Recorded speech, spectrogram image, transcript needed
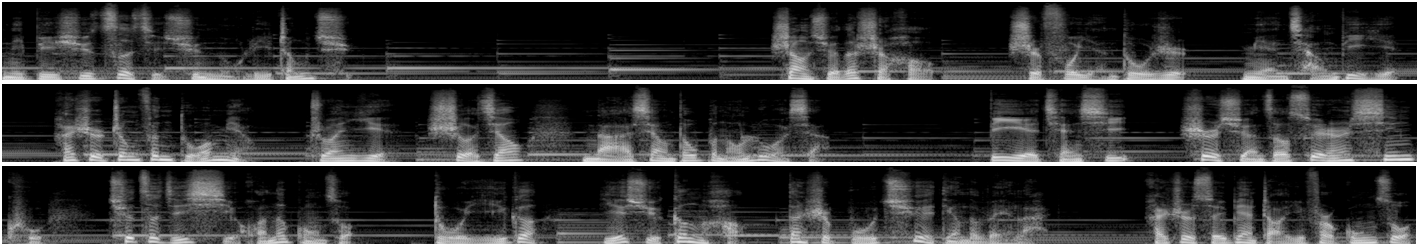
你必须自己去努力争取。上学的时候是敷衍度日，勉强毕业，还是争分夺秒，专业社交哪项都不能落下？毕业前夕。是选择虽然辛苦去自己喜欢的工作，赌一个也许更好但是不确定的未来，还是随便找一份工作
